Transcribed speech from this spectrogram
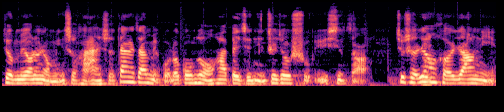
就没有那种明示和暗示，但是在美国的工作文化背景里，这就属于性骚扰，就是任何让你。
